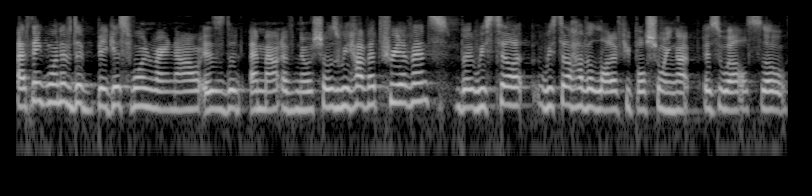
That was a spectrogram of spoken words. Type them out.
I think one of the biggest one right now is the amount of no-shows we have at free events, but we still, we still have a lot of people showing up as well. So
